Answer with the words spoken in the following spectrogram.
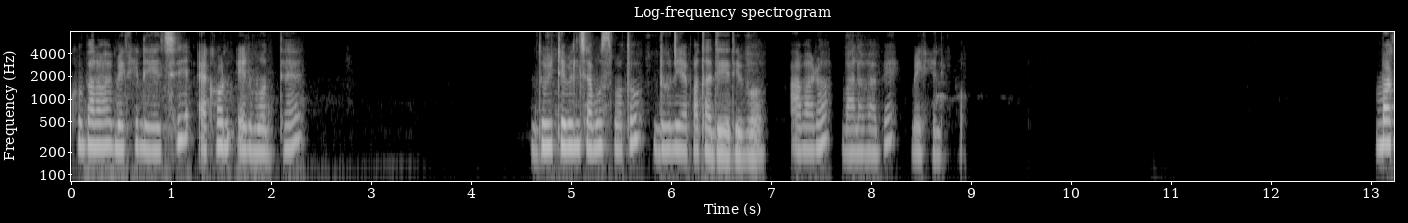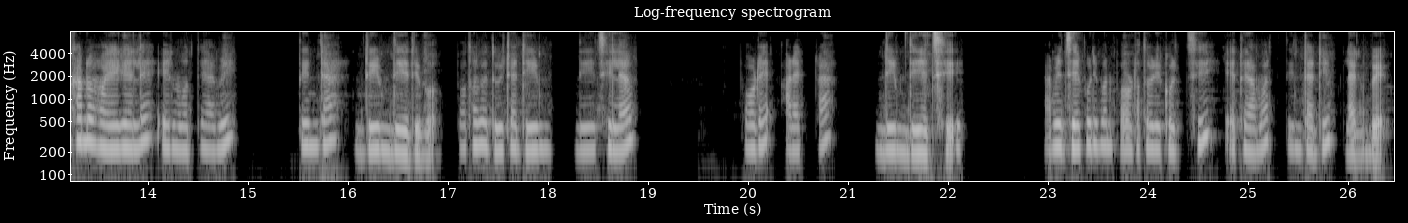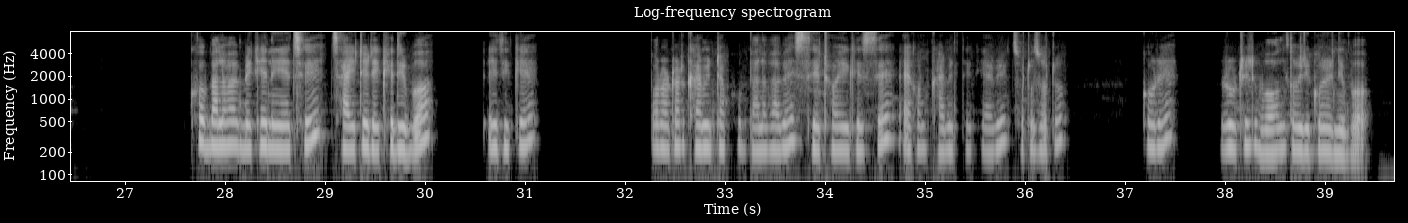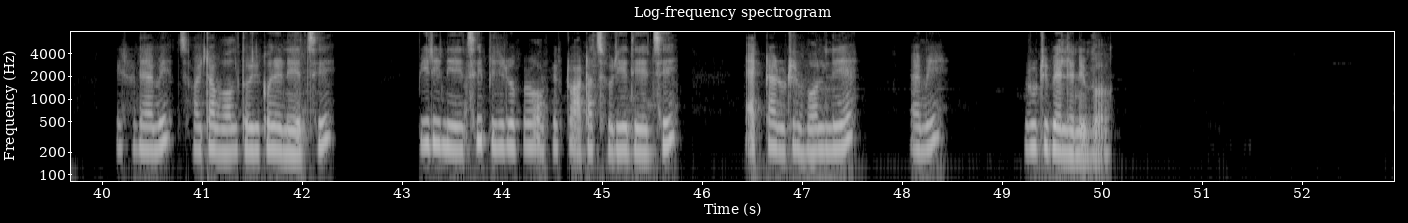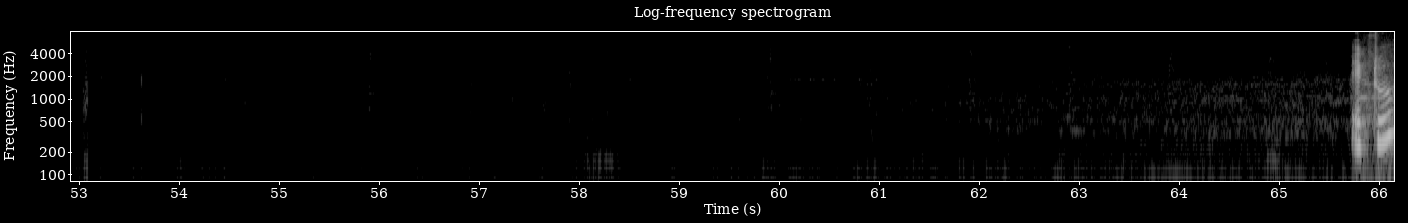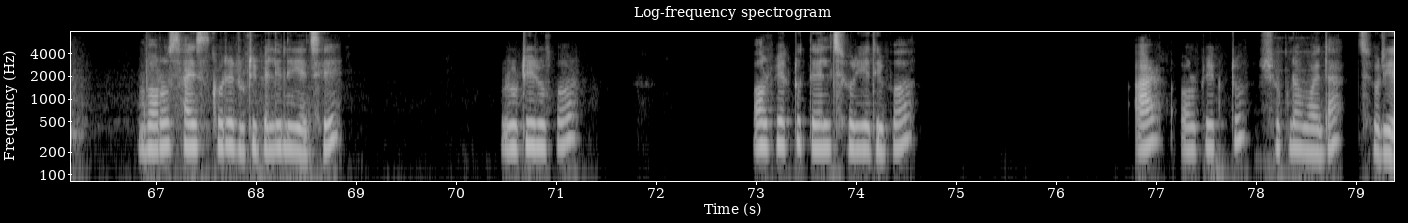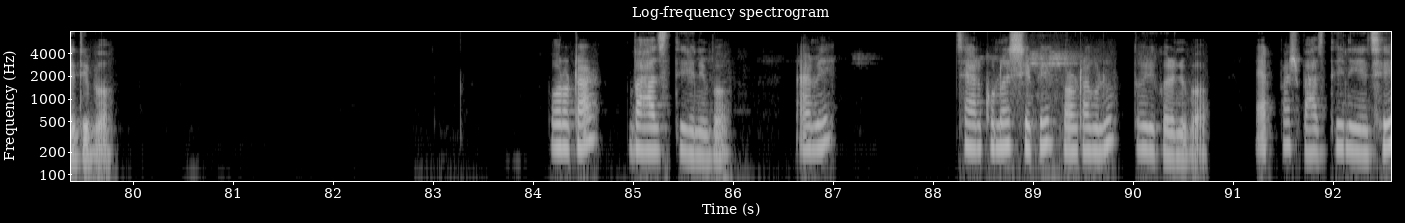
খুব ভালোভাবে মেখে নিয়েছি। এখন এর মধ্যে দুই টেবিল চামচ মতো ধনিয়া পাতা দিয়ে দিব। আবারও ভালোভাবে মেখে নেব। মাখানো হয়ে গেলে এর মধ্যে আমি তিনটা ডিম দিয়ে দিব। প্রথমে দুইটা ডিম নিয়েছিলাম। পরে আরেকটা ডিম দিয়েছি। আমি যে পরিমাণ পরোটা তৈরি করছি, এতে আমার তিনটা ডিম লাগবে। খুব ভালোভাবে মেখে নিয়েছি, সাইডে রেখে দিব। এদিকে পরোটার খামিরটা খুব ভালোভাবে সেট হয়ে গেছে। এখন খামির থেকে আমি ছোট ছোট করে রুটির বল তৈরি করে নিব। এখানে আমি ছয়টা বল তৈরি করে নিয়েছি। পিড়ি নিয়েছি, পিড়ির উপর অল্প একটু আটা ছড়িয়ে দিয়েছি। একটা রুটির বল নিয়ে আমি রুটি বেলে নিব। একটু বড় সাইজ করে রুটি বেলে নিয়েছি। রুটির উপর অল্প একটু তেল ছড়িয়ে দিব আর অল্প একটু শুকনো ময়দা ছড়িয়ে দিব। পরোটার ভাজ দিয়ে নিব। আমি চার কোনার শেপে পরোটাগুলো তৈরি করে নিব। এক পাশ ভাজ দিয়ে নিয়েছি।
